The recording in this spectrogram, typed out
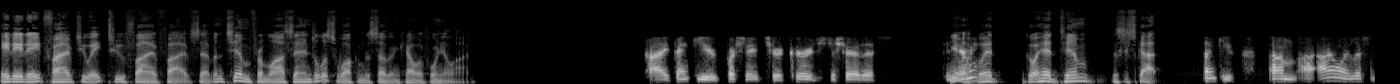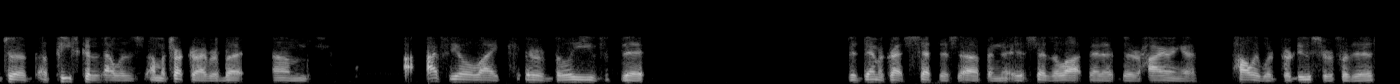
888 528 2557. Tim from Los Angeles, welcome to Southern California Live. Hi, thank you. Appreciate your courage to share this. Can you yeah, hear me? go ahead. Go ahead, Tim. This is Scott. Thank you. Um, I, I only listened to a, a piece because I was I'm a truck driver, but um, I, feel like or believe that the Democrats set this up, and it says a lot that they're hiring a Hollywood producer for this.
